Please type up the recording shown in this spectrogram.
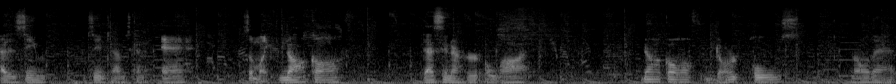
At the same same time, it's kind of eh. Some like knockoff. That's gonna hurt a lot. Knockoff Dark Pulse and all that.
